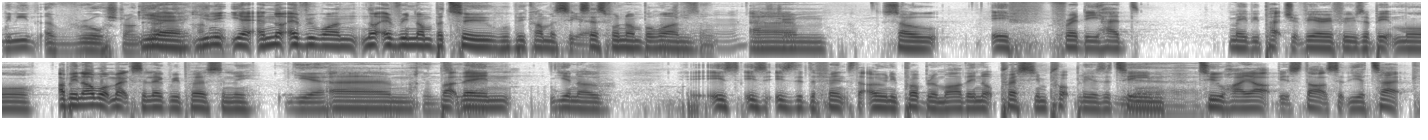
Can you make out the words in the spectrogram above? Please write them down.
we need a real strong Yeah, character come you need yeah, and not everyone, not every number two will become a successful number one. 100%. Mhm. Um, so if Freddie had maybe Patrick Vieira, if he was a bit more, I mean, I want Max Allegri personally. yeah. Um, I can but see then you know, is is is the defense the only problem? Are they not pressing properly as a team? Yeah. Too high up, it starts at the attack.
